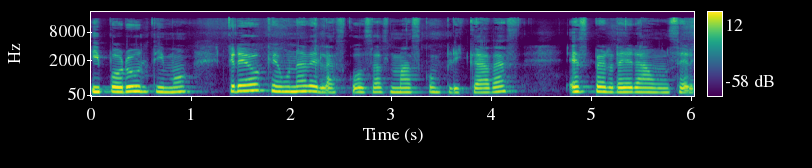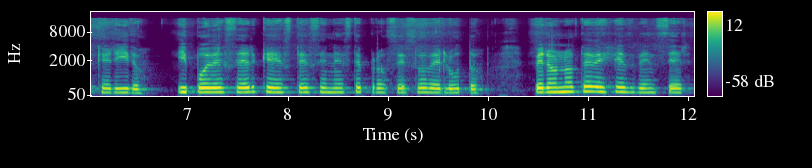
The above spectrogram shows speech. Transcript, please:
Y por último, creo que una de las cosas más complicadas es perder a un ser querido y puede ser que estés en este proceso de luto, pero no te dejes vencer.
